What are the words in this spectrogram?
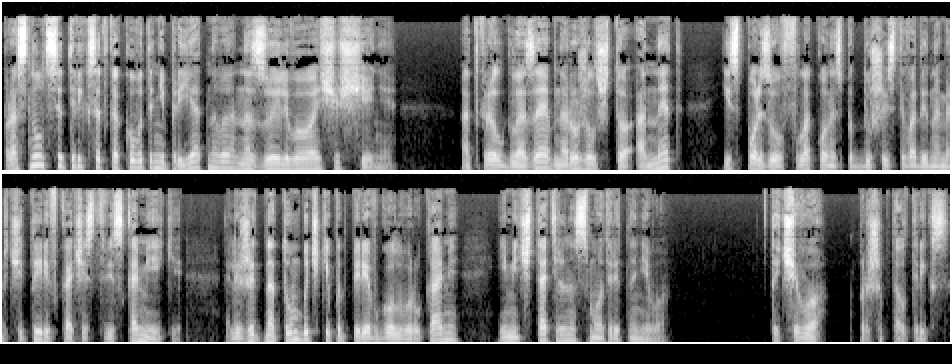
Проснулся Трикс от какого-то неприятного, назойливого ощущения. открыл глаза и обнаружил, что Аннет, использовав флакон из-под душистой воды номер 4 в качестве скамейки, лежит на тумбочке, подперев голову руками, и мечтательно смотрит на него. «Ты чего?» — прошептал Трикс.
